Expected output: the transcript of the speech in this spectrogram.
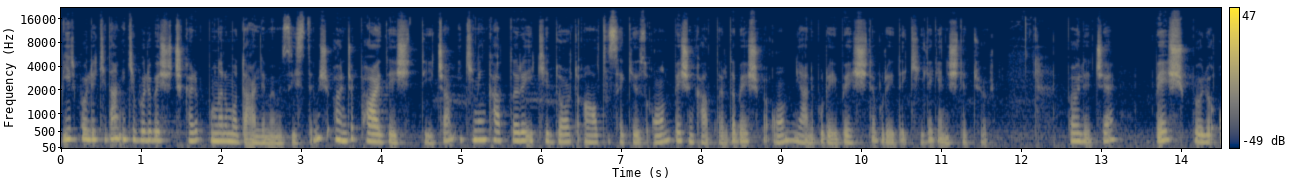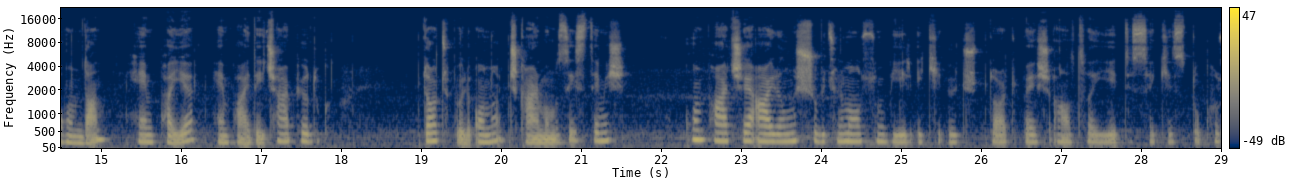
1 bölü 2'den 2 bölü 5'i çıkarıp bunları modellememizi istemiş. Önce payda eşitleyeceğim. 2'nin katları 2, 4, 6, 8, 10. 5'in katları da 5 ve 10. Yani burayı 5 ile burayı da 2 ile genişletiyorum. Böylece 5 bölü 10'dan hem payı hem paydayı çarpıyorduk. 4 bölü 10'u çıkarmamızı istemiş. 10 parçaya ayrılmış şu bütünüm olsun. 1, 2, 3, 4, 5, 6, 7, 8, 9,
